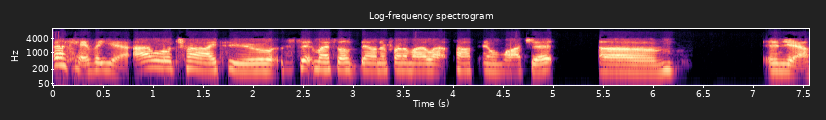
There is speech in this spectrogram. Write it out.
Okay, but yeah, I will try to sit myself down in front of my laptop and watch it. Um, and yeah,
